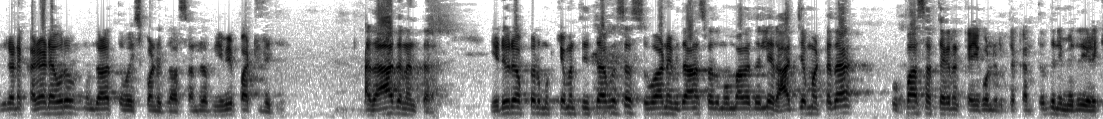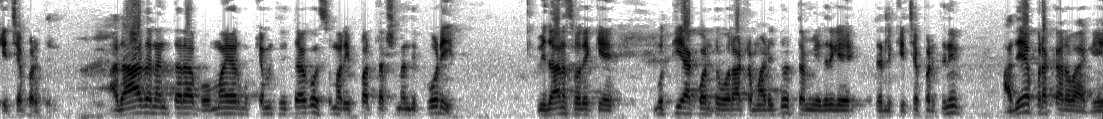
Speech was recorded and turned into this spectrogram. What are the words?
ನಿರಾಣಿ ಕಡಡೆ ಅವರು ಮುಂದಾಳತ್ವ ವಹಿಸ್ಕೊಂಡಿದ್ರು. ಆ ಸಂದರ್ಭ ಎ. ವಿ ಪಾಟೀಲ್ ಇದ್ರು. ಅದಾದ ನಂತರ ಯಡಿಯೂರಪ್ಪರು ಮುಖ್ಯಮಂತ್ರಿ ಇದ್ದಾಗೂ ಸಹ ಸುವರ್ಣ ವಿಧಾನಸೌಧ ಮುಂಭಾಗದಲ್ಲಿ ರಾಜ್ಯ ಮಟ್ಟದ ಉಪವಾಸ ಸತ್ಯಾಗ್ರಹ ಕೈಗೊಂಡಿರ್ತಕ್ಕಂಥದ್ದು ನಿಮ್ಮ ಎದುರು ಹೇಳಿಕೆ ಇಚ್ಛೆ ಪಡ್ತೀನಿ. ಅದಾದ ನಂತರ ಬೊಮ್ಮಾಯಿಯವರು ಮುಖ್ಯಮಂತ್ರಿ ಇದ್ದಾಗೂ ಸುಮಾರು ಇಪ್ಪತ್ತು ಲಕ್ಷ ಮಂದಿ ಕೂಡಿ ವಿಧಾನಸೌಧಕ್ಕೆ ಮುತ್ತಿ ಹಾಕುವಂತ ಹೋರಾಟ ಮಾಡಿದ್ದು ತಮ್ಮ ಎದುರಿಗೆ ತರಲಿಕ್ಕೆ ಇಚ್ಛೆ ಪಡ್ತೀನಿ. ಅದೇ ಪ್ರಕಾರವಾಗಿ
